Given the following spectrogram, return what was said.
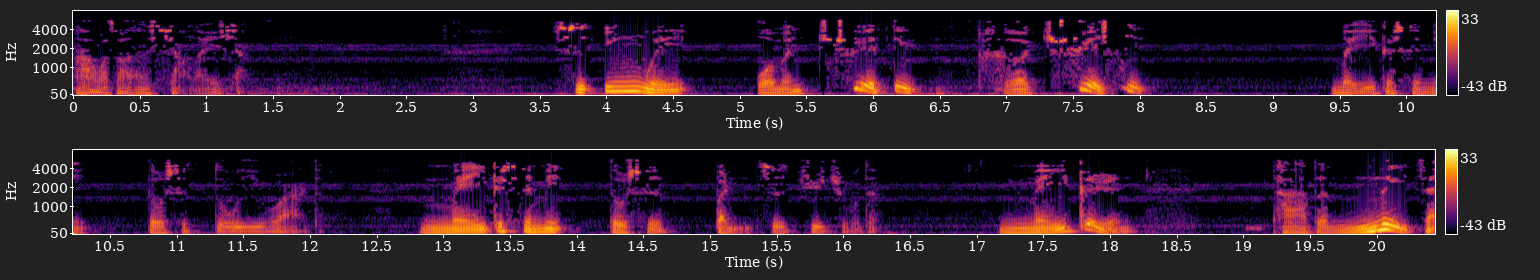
啊，我早上想了一下，是因为我们确定和确信每一个生命都是独一无二的，每一个生命都是本质具足的，每一个人。他的内在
